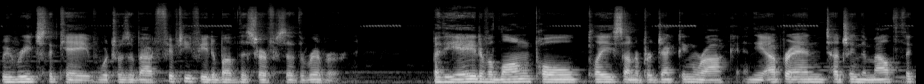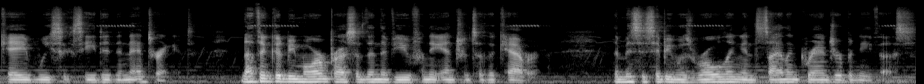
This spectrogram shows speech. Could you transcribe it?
we reached the cave, which was about 50 feet above the surface of the river. By the aid of a long pole placed on a projecting rock and the upper end touching the mouth of the cave, we succeeded in entering it. Nothing could be more impressive than the view from the entrance of the cavern. The Mississippi was rolling in silent grandeur beneath us.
